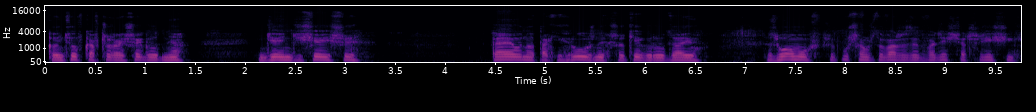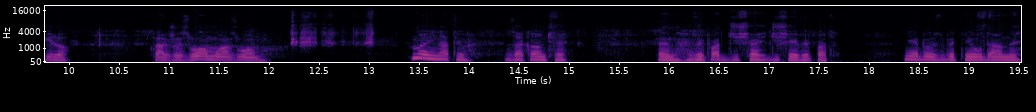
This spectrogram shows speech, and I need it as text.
końcówka wczorajszego dnia. Dzień dzisiejszy. Pełno takich różnych, wszelkiego rodzaju złomów. Przypuszczam, że to waży ze 20-30 kg. Także złomu, a złomu. No i na tym zakończę ten wypad dzisiaj. Dzisiaj wypad nie był zbytnio udany.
